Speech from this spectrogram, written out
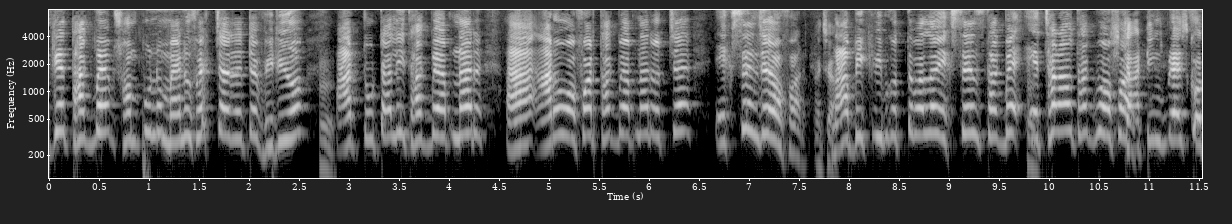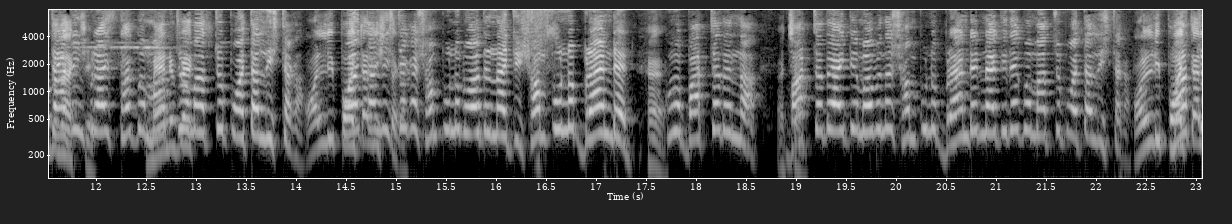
আজকে থাকবে সম্পূর্ণ ম্যানুফ্যাকচার রেটে ভিডিও আর টোটালি থাকবে আপনার আরও আরও অফার থাকবে আপনার হচ্ছে এক্সচেঞ্জের অফার আচ্ছা। না বিক্রি করতে পারলে এক্সচেঞ্জ থাকবে এছাড়াও থাকবে অফার স্টার্টিং প্রাইস কত স্টার্টিং প্রাইস থাকবে মাত্র মাত্র পঁয়তাল্লিশ টাকা Only 45 টাকা। সম্পূর্ণ বড়দের নাইটি সম্পূর্ণ ব্র্যান্ডেড। কোনো বাচ্চাদের না আচ্ছা। বাচ্চাদের আইটেম হবে না সম্পূর্ণ ব্র্যান্ডেড নাইটি মাত্র পঁয়তাল্লিশ টাকা Only মাত্র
